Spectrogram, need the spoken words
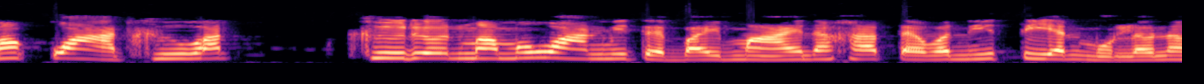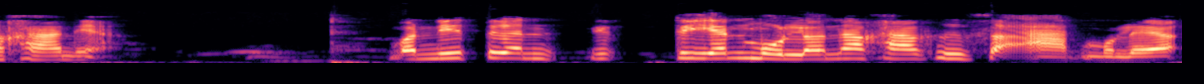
มากวาดคือวัด คือเดินมาเมื่อวานมีแต่ใบไม้นะคะ แต่วันนี้เตียนหมดแล้วนะคะ เนี่ย วันนี้เตือนเตียนหมดแล้วนะคะ คือสะอาดหมดแล้ว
